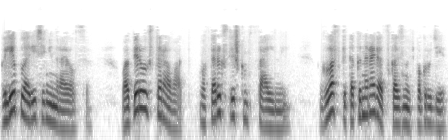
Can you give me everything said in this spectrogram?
Глеб Ларисе не нравился. Во-первых, староват, во-вторых, слишком стальный. Глазки так и норовят скользнуть по груди.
